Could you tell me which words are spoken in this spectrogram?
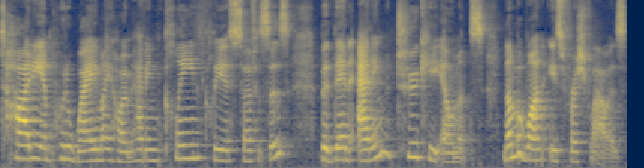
tidy and put away my home, having clean, clear surfaces, but then adding two key elements. Number one is fresh flowers.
